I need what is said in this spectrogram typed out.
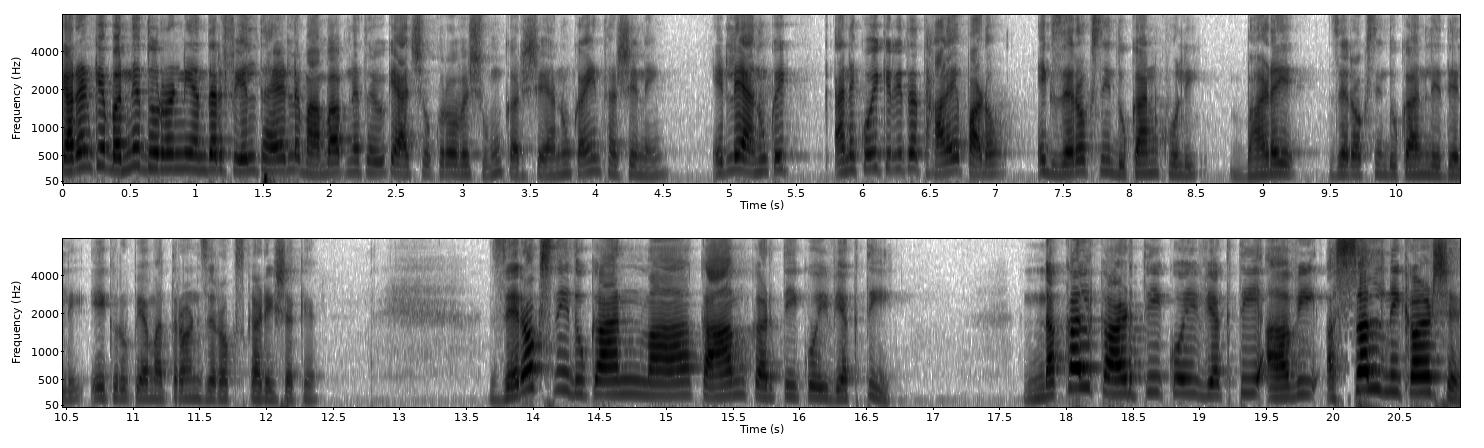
કારણ કે બંને ધોરણની અંદર ફેલ થાય એટલે મા બાપને થયું કે આ છોકરો હવે શું કરશે? આનું કંઈ થશે નહીં. એટલે આનું કંઈક, આને કોઈક રીતે થાળે પાડો. એક ઝેરોક્સની દુકાન ખોલી. ભાડે ઝેરોક્સની દુકાન લીધેલી. એક રૂપિયામાં ત્રણ ઝેરોક્સ કાઢી શકે. ઝેરોક્સની દુકાનમાં કામ કરતી કોઈ વ્યક્તિ, નકલ કાઢતી કોઈ વ્યક્તિ આવી અસલ નીકળશે.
